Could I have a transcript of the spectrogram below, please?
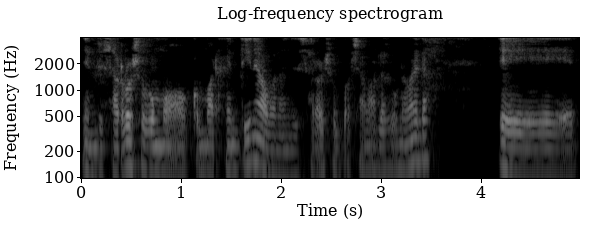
en desarrollo como, como Argentina, bueno, en desarrollo por llamarlo de alguna manera, eh,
